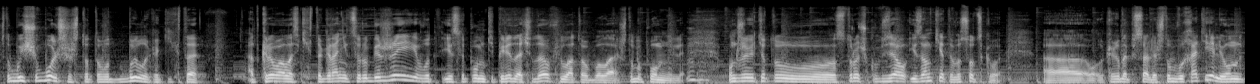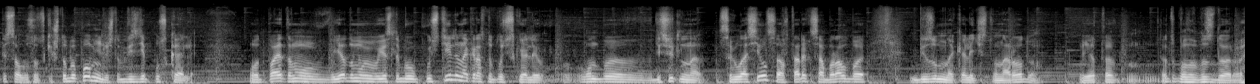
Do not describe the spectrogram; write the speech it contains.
чтобы еще больше что-то вот было, каких-то открывалось каких-то границ и рубежей. Вот если помните, передача, да, у Филатова была, чтобы помнили. Угу. Он же ведь эту строчку взял из анкеты Высоцкого. А, когда писали, что бы вы хотели, он написал Высоцкий, чтобы помнили, чтобы везде пускали. Вот поэтому, я думаю, если бы упустили на Красную площадь, сказали, он бы действительно согласился, а во-вторых, собрал бы безумное количество народу. И это, это было бы здорово.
